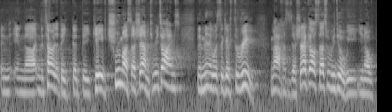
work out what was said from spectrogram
in in, uh, in the Torah that they that they gave truma Hashem three times, the minhag was to give three machas shekel. So that's what we do. We you know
